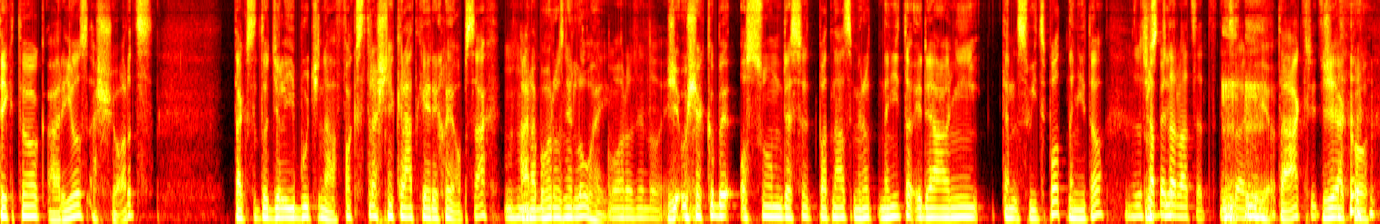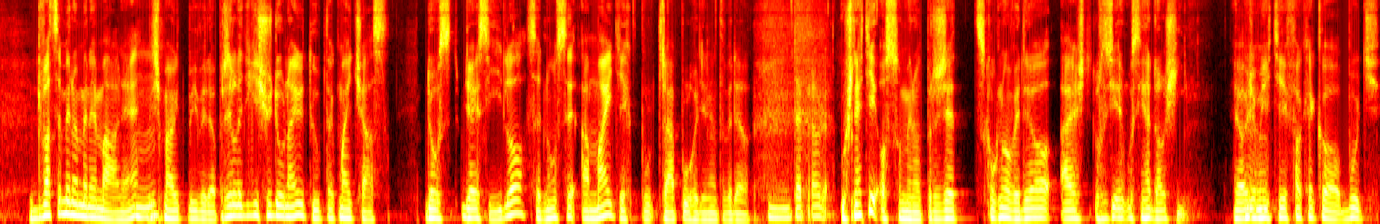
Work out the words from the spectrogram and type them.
TikTok a Reels a Shorts, tak se to dělí buď na fakt strašně krátký, rychlý obsah, mm-hmm. anebo hrozně dlouhý. hrozně dlouhý. Že už jakoby 8, 10, 15 minut, není to ideální ten sweet spot, není to? Prostě, 25, něco Tak, 30. že jako 20 minut minimálně, mm. když mají video. Protože lidi, když už jdou na YouTube, tak mají čas. Jdou, dělají si jídlo, sednou si a mají těch půl, třeba půl hodiny na to video. Mm, to je pravda. Už nechtějí 8 minut, protože skouknou video a ještě musí, musí hned další. Jo, mm. že mi chtějí fakt jako buď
